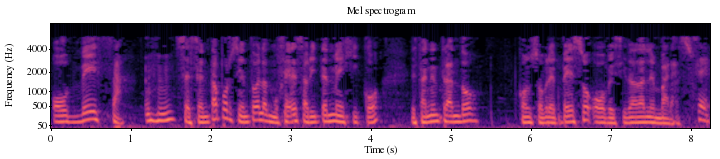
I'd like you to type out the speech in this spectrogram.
obesa. Ujú. 60% de las mujeres ahorita en México están entrando con sobrepeso o obesidad al embarazo. Sí.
